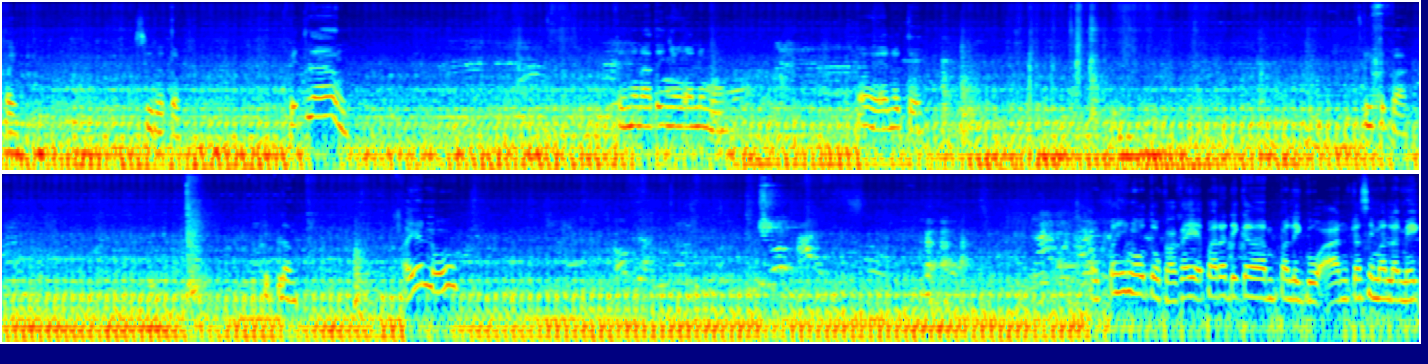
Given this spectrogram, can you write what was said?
Ay. Sino to? Wait lang. Tingnan natin yung ano mo. Ay, ano to? Dito pa. Wait lang. Ayan oh. Magpahingo to ka kaya para di ka paliguan kasi malamig.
